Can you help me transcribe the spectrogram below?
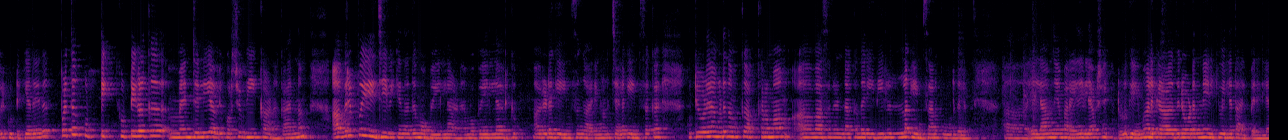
ഒരു കുട്ടിക്ക്. അതായത് ഇപ്പോഴത്തെ കുട്ടി കുട്ടികൾക്ക് മെന്റലി അവർ കുറച്ച് വീക്കാണ് കാരണം അവരിപ്പോൾ ഈ ജീവിക്കുന്നത് മൊബൈലിലാണ് മൊബൈലിൽ അവർക്ക് അവരുടെ ഗെയിംസും കാര്യങ്ങളും ചില ഗെയിംസൊക്കെ കുട്ടികളെ അങ്ങോട്ട് നമുക്ക് അക്രമം വാസന ഉണ്ടാക്കുന്ന രീതിയിലുള്ള ഗെയിംസാണ് കൂടുതലും. എല്ലാം ഞാൻ പറയുന്നില്ല. പക്ഷേ കുട്ടികൾ ഗെയിം കളിക്കുന്നതിനോടൊന്നും എനിക്ക് വലിയ താല്പര്യമില്ല.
